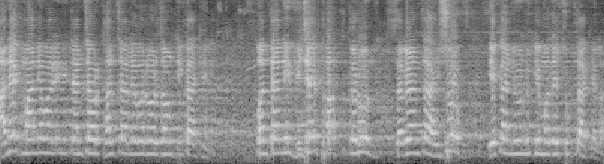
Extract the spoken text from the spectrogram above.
अनेक मान्यवरांनी त्यांच्यावर खालच्या लेवलवर जाऊन टीका केली. पण त्यांनी विजय प्राप्त करून सगळ्यांचा हिशोब एका निवडणुकीमध्ये चुकता केला.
